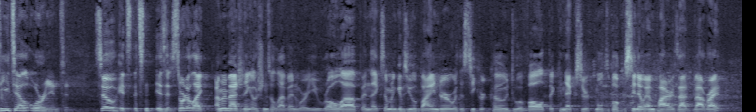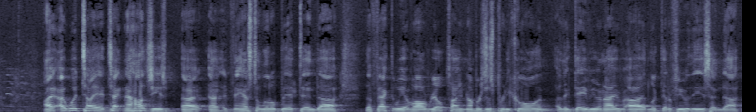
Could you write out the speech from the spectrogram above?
Detail oriented. So it's it's is it sort of like I'm imagining Ocean's Eleven where you roll up and like someone gives you a binder with a secret code to a vault that connects your multiple casino empires. Is that about right? I, I would tell you, technology uh, uh, advanced a little bit, and uh, the fact that we have all real-time numbers is pretty cool. And I think Dave, you and I uh, looked at a few of these, and uh,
